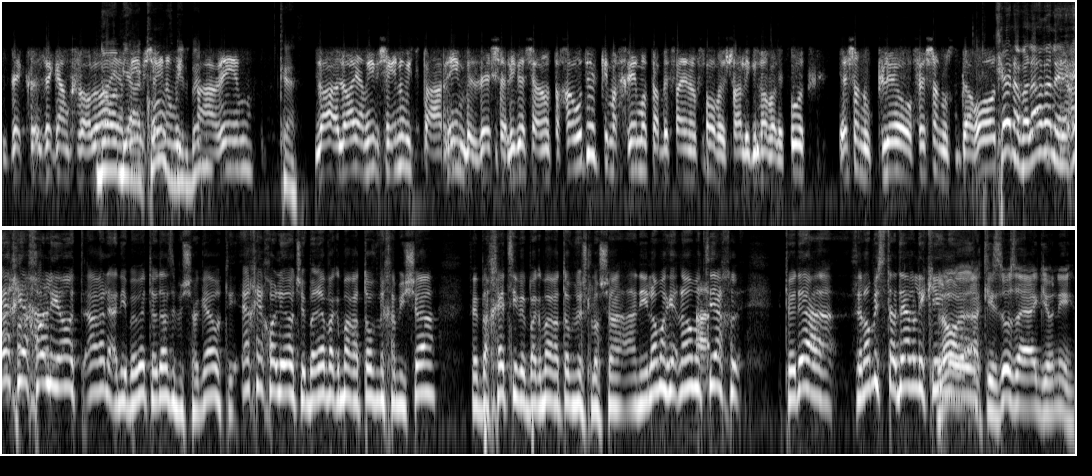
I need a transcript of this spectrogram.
זה, זה גם כבר לא הימים יעקב, שהיינו גיל בן? מתפארים, כן. לא, לא הימים שהיינו מתפארים בזה שהליגה שלנו תחרותית, כי מכריעים אותה בפיינל פור ואפשר לגנוב אליפות. יש לנו פלייאוף, יש לנו סדרות. כן, אבל אראלה, איך יכול להיות, אראלה, אני באמת, אתה יודע, זה משגע אותי. איך יכול להיות שברבע גמר הטוב מחמישה, ובחצי ובגמר הטוב משלושה? אני לא לא מצליח, אתה יודע, זה לא מסתדר לי כאילו... לא, הקיזוז היה הגיוני.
